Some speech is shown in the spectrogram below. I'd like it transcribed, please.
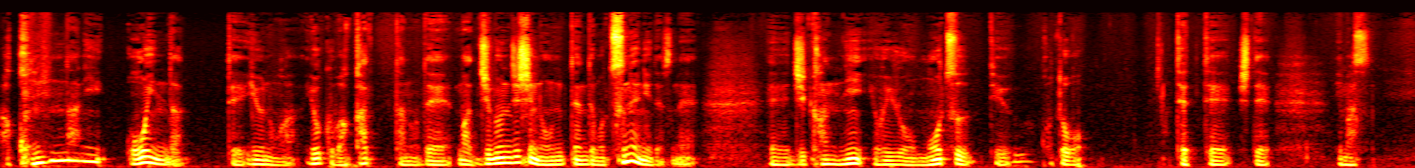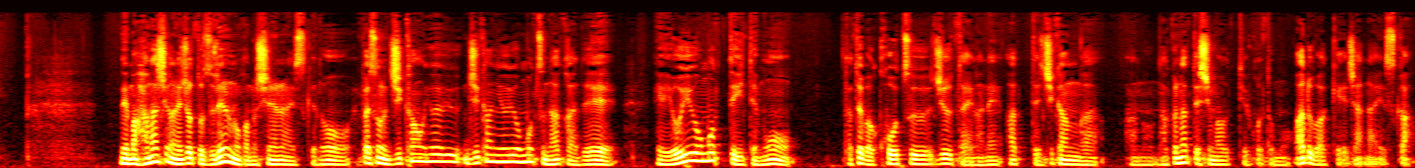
あ、こんなに多いんだっていうのがよく分かったので、まあ自分自身の運転でも常にですね、えー、時間に余裕を持つっていうことを徹底しています。で、まあ話がね、ちょっとずれるのかもしれないですけど、やっぱりその時間を余裕、時間に余裕を持つ中で、えー、余裕を持っていても、例えば交通渋滞がね、あって時間があのなくなってしまうっていうこともあるわけじゃないですか。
